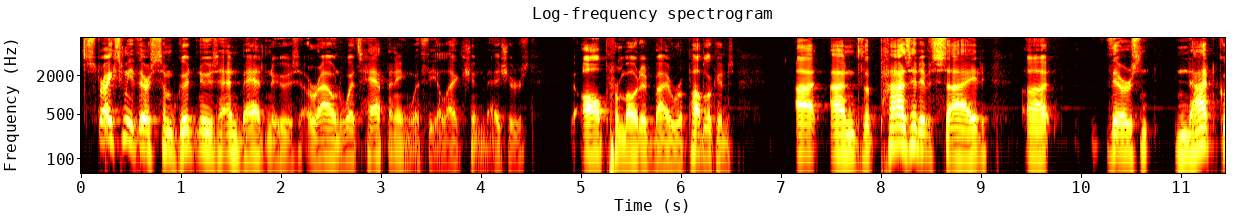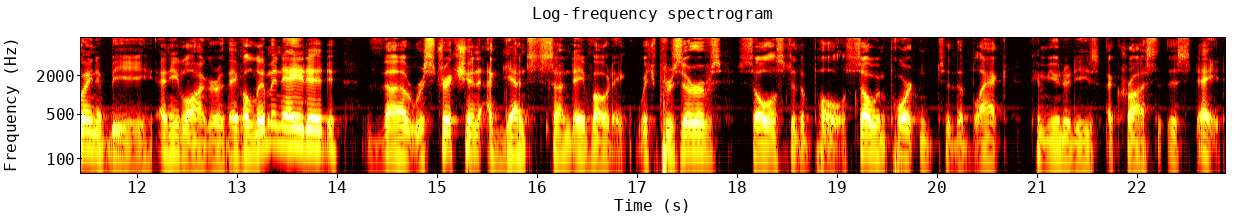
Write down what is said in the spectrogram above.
strikes me there's some good news and bad news around what's happening with the election measures, all promoted by Republicans. Uh, on the positive side, uh, there's not going to be any longer. They've eliminated the restriction against Sunday voting, which preserves souls to the polls, so important to the black communities across the state.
